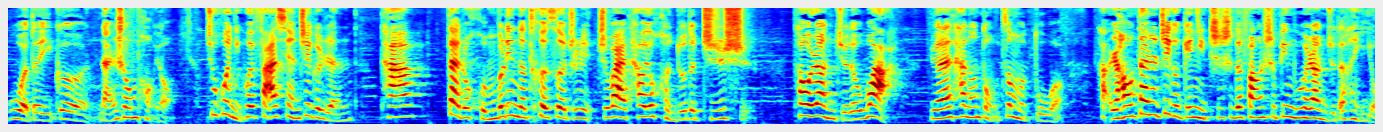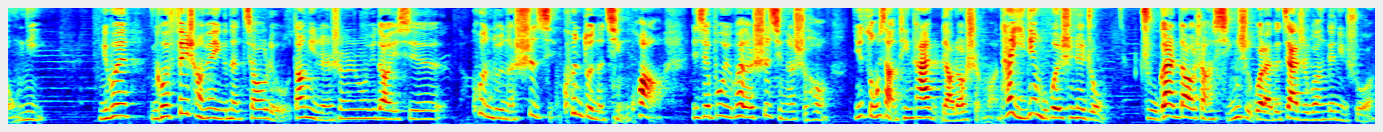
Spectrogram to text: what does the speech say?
我的一个男生朋友。就会你会发现，这个人他带着混不吝的特色之之外，他有很多的知识，他会让你觉得哇，原来他能懂这么多。他然后，但是这个给你知识的方式，并不会让你觉得很油腻，你会你会非常愿意跟他交流。当你人生中遇到一些。困顿的事情、困顿的情况、一些不愉快的事情的时候，你总想听他聊聊什么。他一定不会是那种主干道上行驶过来的价值观跟你说，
